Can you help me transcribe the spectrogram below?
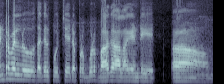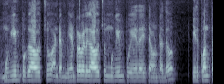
ఇంటర్వెల్ దగ్గరకు వచ్చేటప్పుడు కూడా బాగా అలాగంటే ఆ, ముగింపు కావచ్చు అంటే ఇంటర్వెల్ కావచ్చు ముగింపు ఏదైతే ఉంటుందో ఇది కొంత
